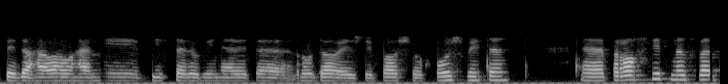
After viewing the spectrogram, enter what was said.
سپیده هوا و همی بیسر و بینره ده رودا و باش و خوش بیدن براستید نسبت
